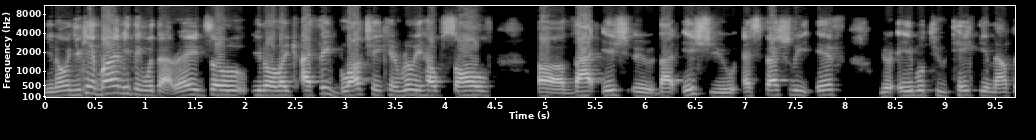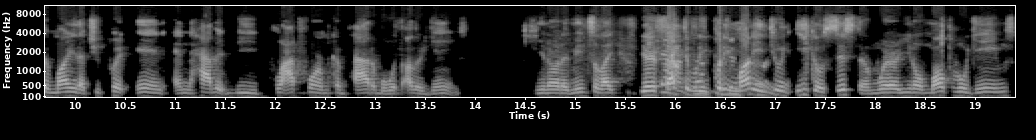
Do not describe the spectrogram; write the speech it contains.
you know, and you can't buy anything with that, right? So, you know, like I think blockchain can really help solve uh, that issue that issue especially if you're able to take the amount of money that you put in and have it be platform compatible with other games. You know what i mean? So like you're effectively yeah, putting money into an ecosystem where you know multiple games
